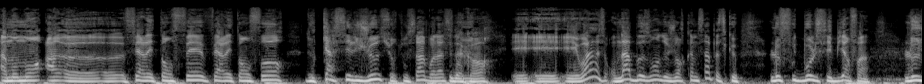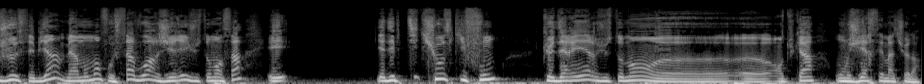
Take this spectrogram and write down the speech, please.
à un moment euh, euh, faire les temps faibles, faire les temps forts, de casser le jeu sur tout ça. Voilà. C'est d'accord. Et, et, et, voilà, on a besoin de joueurs comme ça parce que le football c'est bien, enfin le jeu c'est bien, mais à un moment faut savoir gérer justement ça. Et il y a des petites choses qui font que derrière justement, en tout cas, on gère ces matchs-là.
